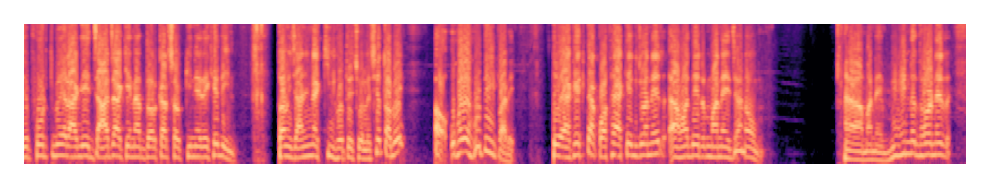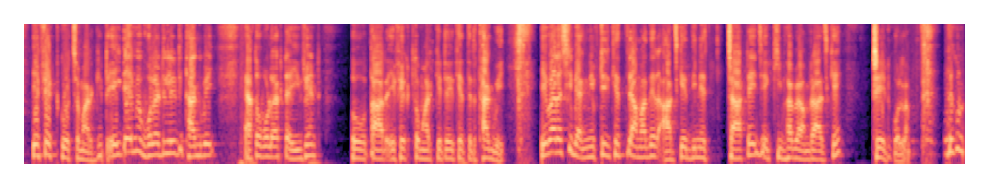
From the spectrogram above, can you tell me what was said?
যে ফোর্থ মে এর আগে যা যা কেনার দরকার সব কিনে রেখে দিন। তো আমি জানি না কি হতে চলেছে, তবে হয়ে হতেই পারে। তো এক একটা কথা এক একজনের আমাদের মানে আহ, মানে বিভিন্ন ধরনের এফেক্ট করছে মার্কেটে এই টাইমে ভোলাটিলিটি থাকবেই এত বড় একটা ইভেন্ট তো তার এফেক্ট তো মার্কেটের ক্ষেত্রে থাকবেই। এবার আসি ব্যাঙ্ক নিফটির ক্ষেত্রে আমাদের আজকের দিনের চার্টে যে কীভাবে আমরা আজকে ট্রেড করলাম। দেখুন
